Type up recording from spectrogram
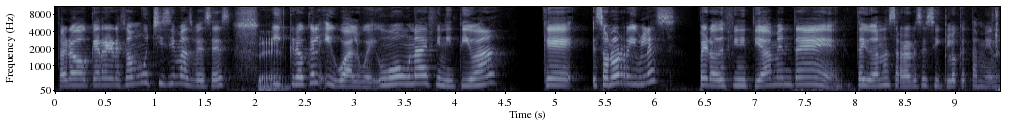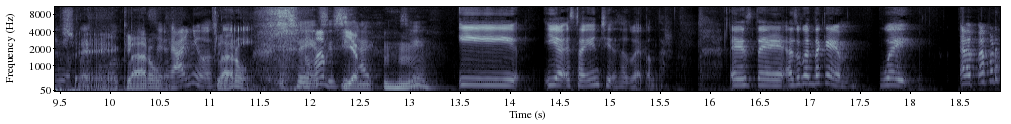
pero que regresó muchísimas veces. Sí. Y creo que igual, güey, hubo una definitiva que son horribles, pero definitivamente te ayudan a cerrar ese ciclo que también el mío Sí, fue como claro, 15 años, claro. güey. Sí, No sí, sí. Y sí. Está bien chida, se las voy a contar. Este, haz de cuenta que, güey, a- aparte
